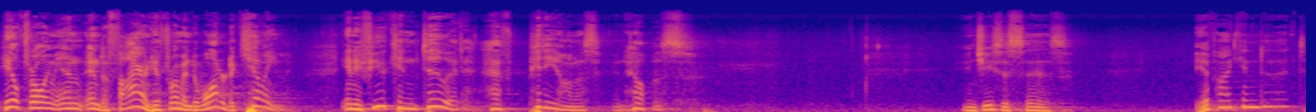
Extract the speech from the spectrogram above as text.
he'll throw him in, into fire and he'll throw him into water to kill him. And if you can do it, have pity on us and help us. And Jesus says, If I can do it,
